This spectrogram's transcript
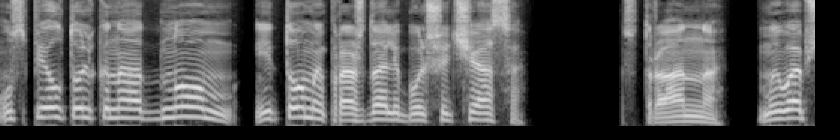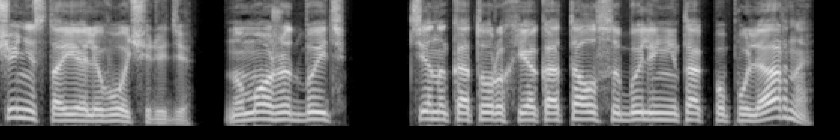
успел только на одном, и то мы прождали больше часа. Странно, мы вообще не стояли в очереди. Но, может быть, те, на которых я катался, были не так популярны?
